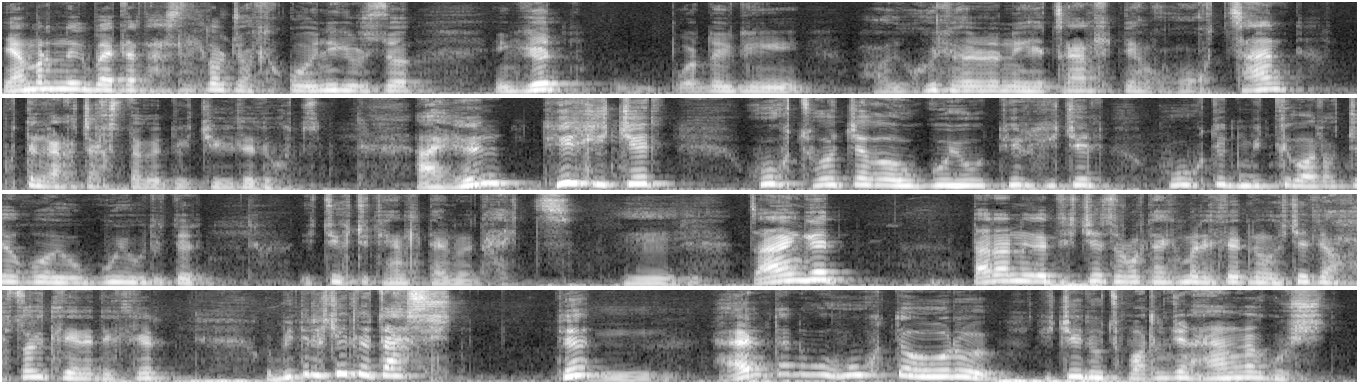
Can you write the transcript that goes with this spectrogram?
Ямар нэг байдлаар тасалдуулж болохгүй энийг ерөөсөө ингээд одоо юу хөл хорионы хязгаарлалтын хугацаанд бүтэн гаргаж авах хэрэгтэй гэдэг чиглэл өгсөн. А хэрэн тэр хичээл хүүхд сууж байгаа үгүй юу? Тэр хичээл хүүхдэд мэдлэг олгож байгаа үгүй юу гэдэг эцэгчүүд хяналт тавинад хайцсан. За ингээд дараа нэгэд хичээл сургууль тахимаар эхлээд нөгөө хичээлийн хоцрогдол яриад эхлэхээр бид нар хичээлөө заасан дээ. Тэ? Харин та нөгөө хүүхдээ өөрөө хичээл үзэх боломжийг хангаагүй шүү дээ.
